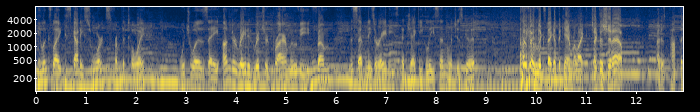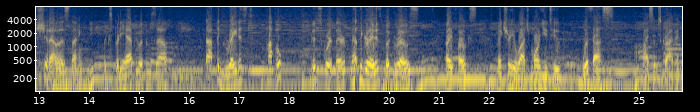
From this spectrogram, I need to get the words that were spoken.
he looks like Scotty Schwartz from The Toy, which was a underrated Richard Pryor movie from the 70s or 80s. Had Jackie Gleason, which is good. I like how he looks back at the camera like, check this shit out. I just popped the shit out of this thing. Looks pretty happy with himself. Not the greatest pop. Oh, good squirt there. Not the greatest, but gross. All right, folks. Make sure you watch more YouTube with us by subscribing.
